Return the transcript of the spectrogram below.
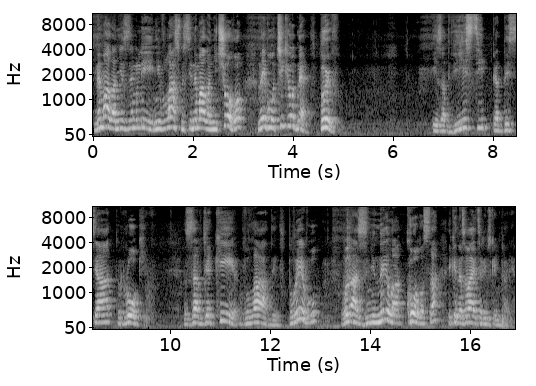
не мала ні землі, ні власності, не мала нічого. В неї було тільки одне вплив. І за 250 років, завдяки влади впливу, вона змінила колоса, який називається Римська імперія.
